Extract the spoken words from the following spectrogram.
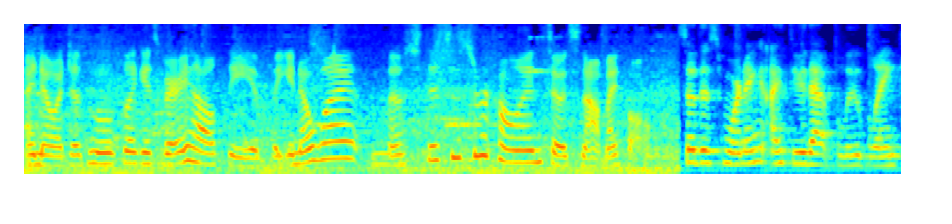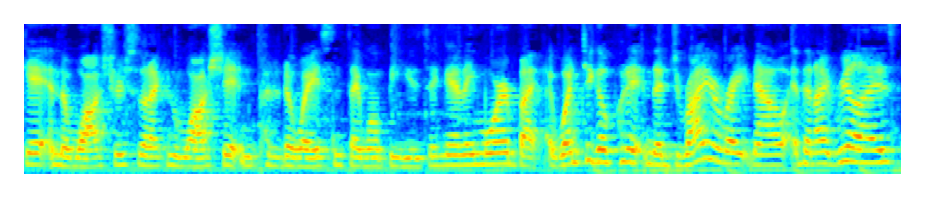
I know it doesn't look like it's very healthy, but you know what? Most of this is for Colin, so it's not my fault. So this morning, I threw that blue blanket in the washer so that I can wash it and put it away since I won't be using it anymore, but I went to go put it in the dryer right now, and then I realized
